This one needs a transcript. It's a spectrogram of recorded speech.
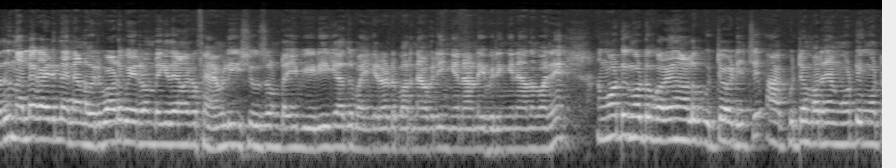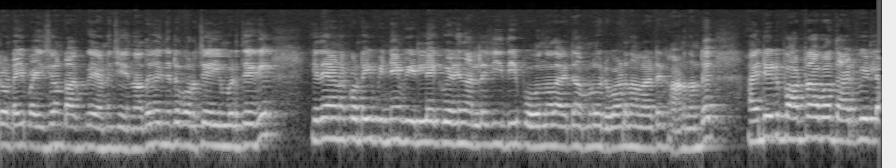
അത് നല്ല കാര്യം തന്നെയാണ്. ഒരുപാട് പേരുണ്ടെങ്കിൽ ഇതേ ഫാമിലി ഇഷ്യൂസ് ഉണ്ടായി വീഡിയോയ്ക്കകത്ത് ഭയങ്കരമായിട്ട് പറഞ്ഞ് അവരിങ്ങനെയാണ് ഇവരിങ്ങനെയാണെന്ന് പറഞ്ഞ് അങ്ങോട്ടും ഇങ്ങോട്ടും കുറേ നാൾ കുറ്റം അടിച്ച് ആ കുറ്റം പറഞ്ഞ് അങ്ങോട്ടും ഇങ്ങോട്ടും ഉണ്ടായി പൈസ ഉണ്ടാക്കുകയാണ് ചെയ്യുന്നത്. അത് കഴിഞ്ഞിട്ട് കുറച്ച് കഴിയുമ്പോഴത്തേക്ക് ഇതേ കണക്കുണ്ടെങ്കിൽ പിന്നെയും വീട്ടിലേക്ക് വഴി നല്ല രീതിയിൽ പോകുന്നതായിട്ട് നമ്മൾ ഒരുപാട് നാളായിട്ട് കാണുന്നുണ്ട്. അതിന്റെ ഒരു പാർട്ടാവാൻ താല്പര്യമില്ല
